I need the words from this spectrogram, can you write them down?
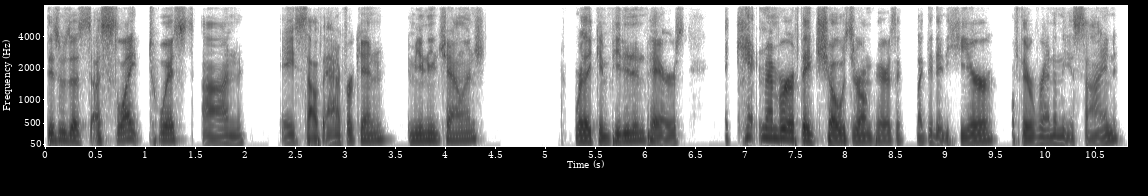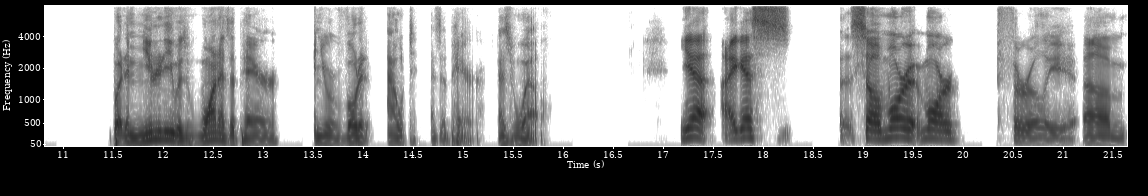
this was a, a slight twist on a South African immunity challenge where they competed in pairs. I can't remember if they chose their own pairs like, like they did here, or if they were randomly assigned. But immunity was won as a pair, and you were voted out as a pair as well. Yeah, I guess so. More more thoroughly. Um,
